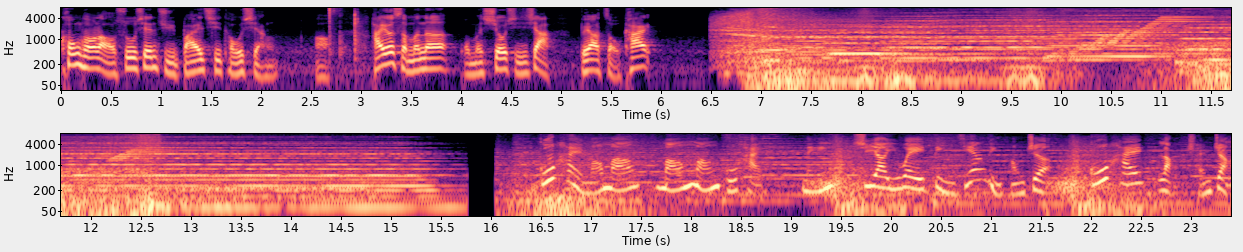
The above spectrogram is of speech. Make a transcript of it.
空头老叔先举白旗投降啊，还有什么呢？我们休息一下，不要走开。股海茫茫，茫茫股海。您需要一位顶尖领航者，股海老船长。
